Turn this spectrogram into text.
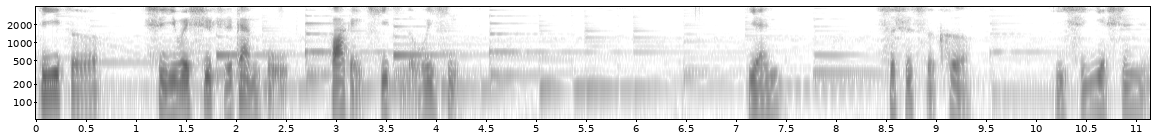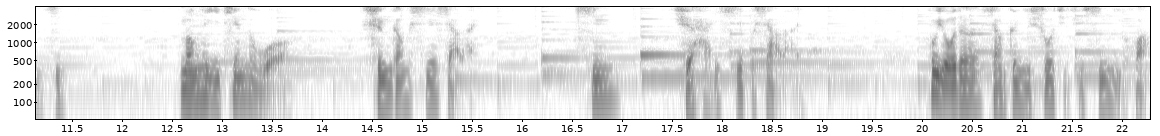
第一则是一位失职干部发给妻子的微信：“言。”此时此刻，已是夜深人静。忙了一天的我，身刚歇下来，心却还歇不下来，不由得想跟你说几句心里话。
